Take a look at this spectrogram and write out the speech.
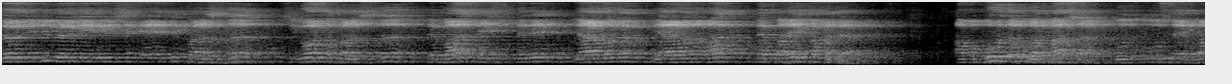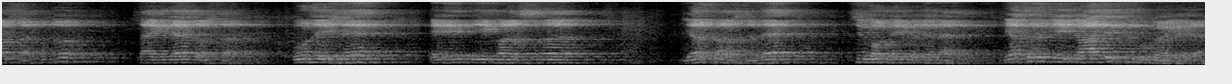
dördüncü bölgeye gelirse elektrik parasını, sigorta parasını ve bazı teşvikleri yararlamak, yararlanamak ve parayı eder. Ama burada bu yaparsak, bu ulusla yaparsak bunu saygıdeğer dostlar. Burada ise elektriği parasını yarı parasını da sigortayı ödemez. Yatırımcı caziptir bu bölgeler.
